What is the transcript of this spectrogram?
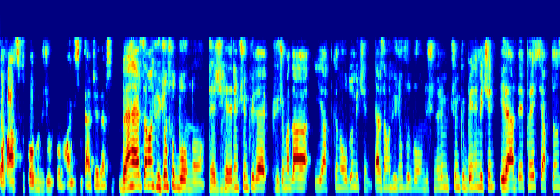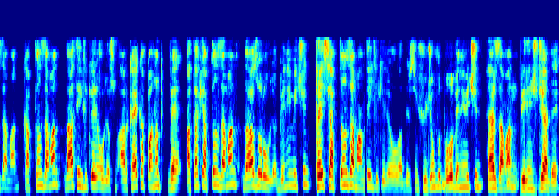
defans futbol mu hücum futbol mu? Hangisini tercih edersin? Ben her zaman hücum futbolunu tercih ederim. Çünkü de hücuma daha yatkın olduğum için her zaman hücum futbolunu düşünürüm. Çünkü benim için ileride pres yaptığın zaman, kaptığın zaman daha tehlikeli oluyorsun. Arkaya kapanıp ve atak yaptığın zaman daha zor oluyor. Benim için pres yaptığın zaman tehlikeli olabilirsin. Hücum futbolu benim için her zaman birinci yerde.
